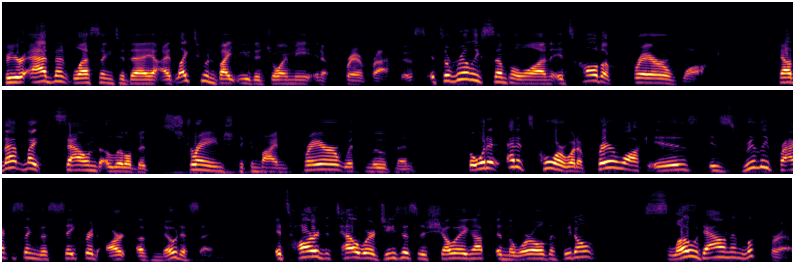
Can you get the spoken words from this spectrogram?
For your Advent blessing today, I'd like to invite you to join me in a prayer practice. It's a really simple one. It's called a prayer. Now, that might sound a little bit strange to combine prayer with movement, but what it, at its core, what a prayer walk is, is really practicing the sacred art of noticing. It's hard to tell where Jesus is showing up in the world if we don't slow down and look for him.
